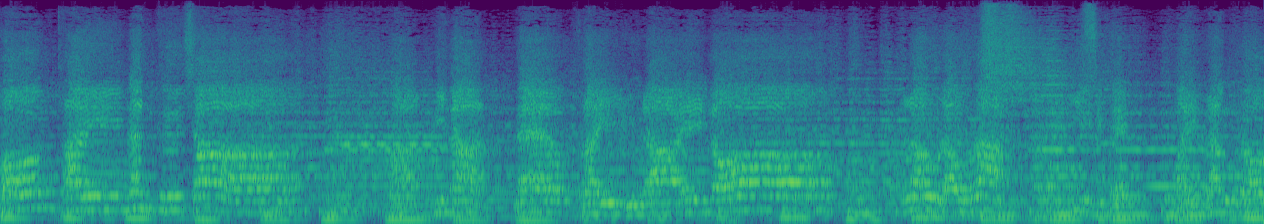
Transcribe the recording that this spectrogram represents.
ของไทยนั้นคือชาติ อยู่ได้หนอเราเราราช21 ไม่รังรอ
